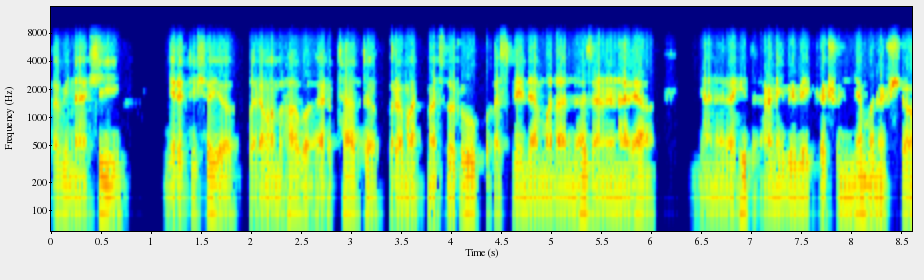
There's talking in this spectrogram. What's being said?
अविनाशी निरतिशय परमभाव अर्थात परमात्मा स्वरूप असलेल्या मला न जाणणाऱ्या ज्ञानरहित आणि विवेक शून्य मनुष्य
